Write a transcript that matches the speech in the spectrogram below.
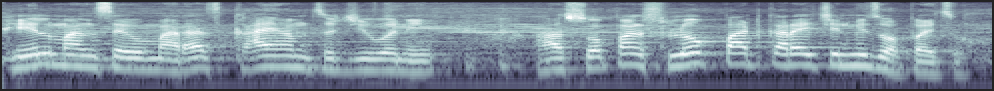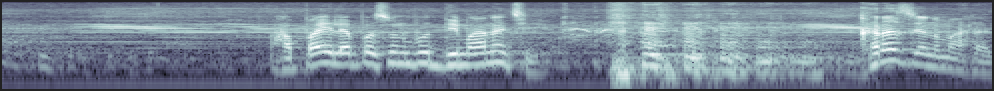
फेल माणसं आहे हो महाराज. काय आमचं जीवन आहे? हा सोपान श्लोक पाठ करायचे आणि मी झोपायचो. हा पहिल्यापासून बुद्धिमानाची खरंच आहे ना महाराज?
